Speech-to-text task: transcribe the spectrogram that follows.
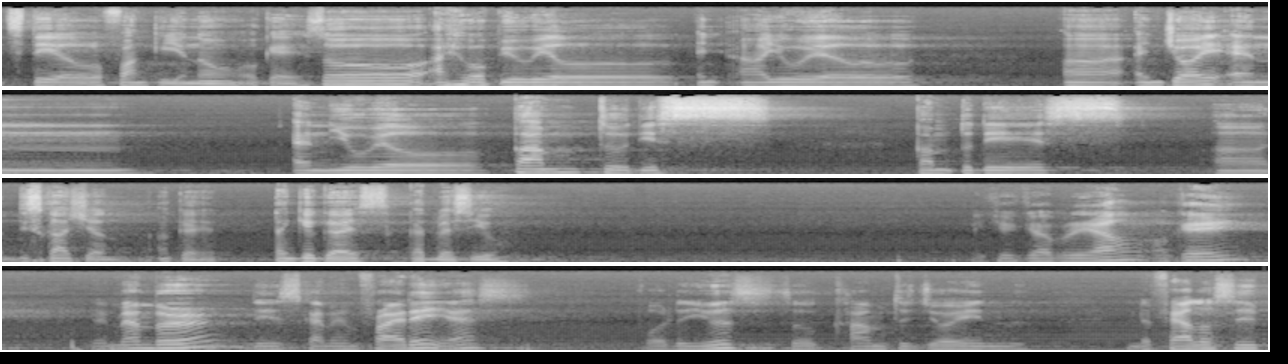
it's still funky, you know. Okay, so I hope you will uh, you will uh, enjoy and and you will come to this come to this uh, discussion. Okay, thank you guys. God bless you. Thank you, Gabriel. Okay. Remember this coming Friday, yes, for the youth to come to join the fellowship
